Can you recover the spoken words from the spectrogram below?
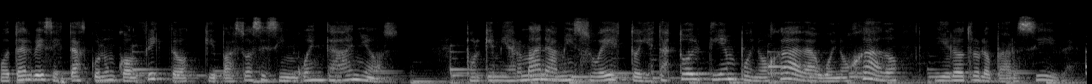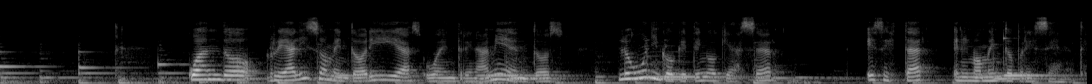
o tal vez estás con un conflicto que pasó hace 50 años porque mi hermana me hizo esto y estás todo el tiempo enojada o enojado y el otro lo percibe. Cuando realizo mentorías o entrenamientos, lo único que tengo que hacer es estar en el momento presente.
